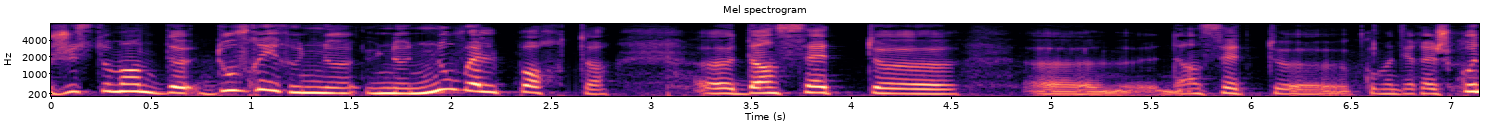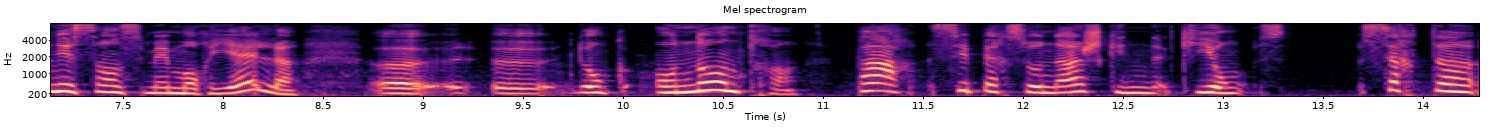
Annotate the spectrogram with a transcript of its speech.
justement d'ouvrir une, une, nouvelle porte dans cette euh, dans cette euh, comment dirais-je connaissance mémorielle. Euh, donc on entre par ces personnages qui, qui ont certains,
